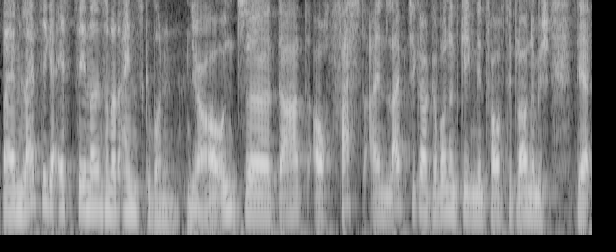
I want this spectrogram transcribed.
beim Leipziger SC 1901 gewonnen. Ja, und äh, da hat auch fast ein Leipziger gewonnen gegen den VfC Blau, nämlich der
